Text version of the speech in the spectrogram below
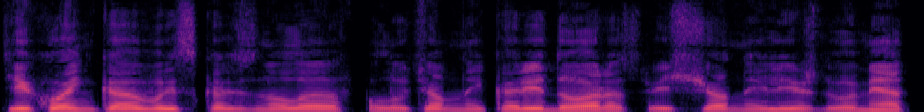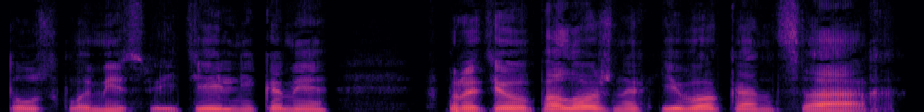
Тихонько выскользнула в полутемный коридор, освещенный лишь двумя тусклыми светильниками противоположных его концах,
